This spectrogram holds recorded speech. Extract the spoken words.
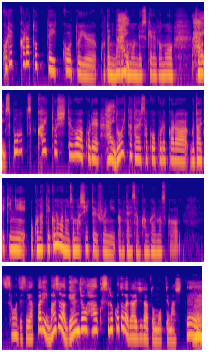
これから取っていこうということになると思うんですけれども、はい、スポーツ界としてはこれ、はい、どういった対策をこれから具体的に行っていくのが望ましいというふうに上谷さん考えますか？そうですね。やっぱりまずは現状を把握することが大事だと思ってまして、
